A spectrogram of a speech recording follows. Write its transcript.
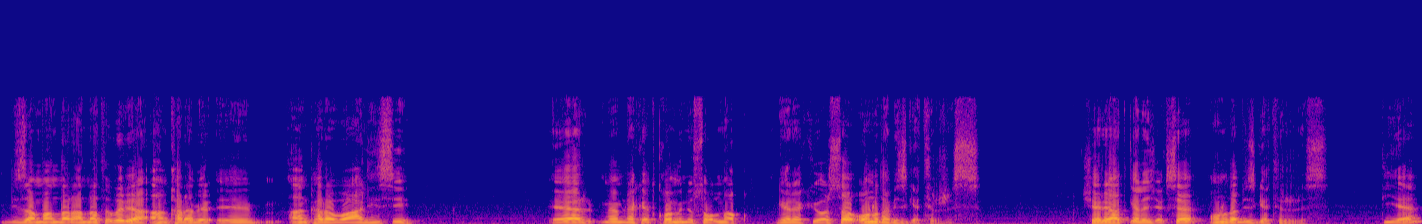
bir zamanlar anlatılır ya Ankara e, Ankara valisi eğer memleket komünist olmak gerekiyorsa onu da biz getiririz. Şeriat gelecekse onu da biz getiririz diye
